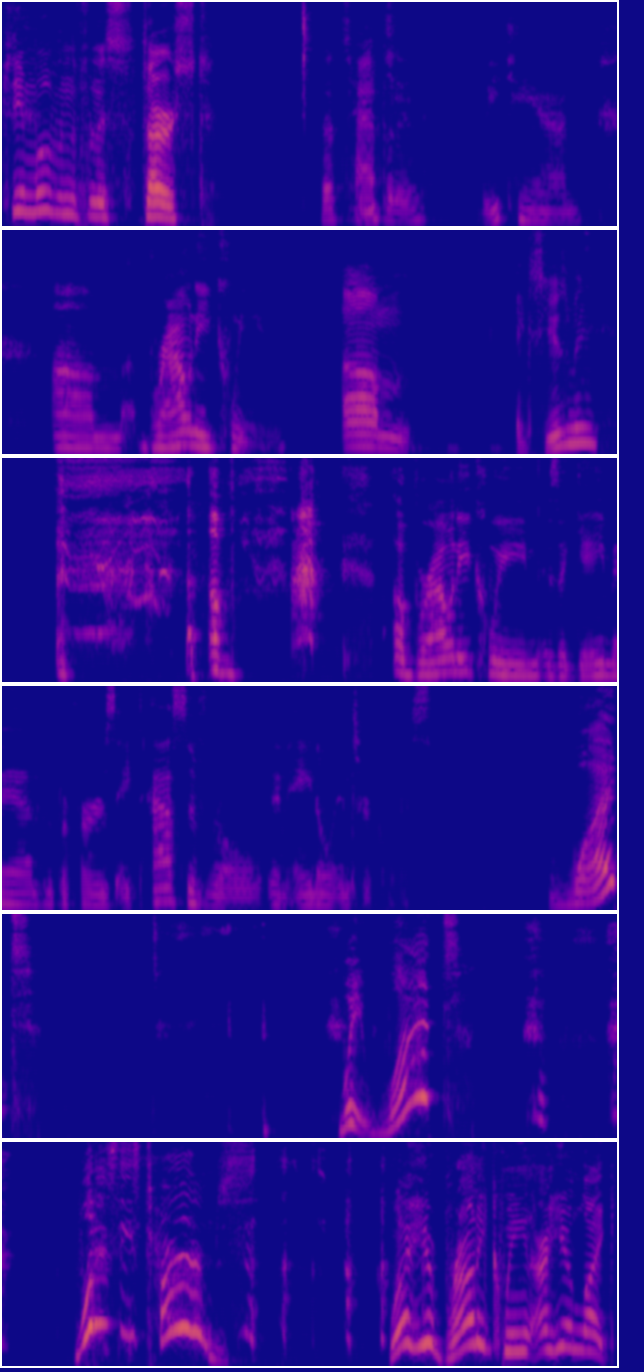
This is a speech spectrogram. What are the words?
keep moving from this thirst that's We happening. we can. Um, Brownie Queen. Um, excuse me. A, brownie queen is a gay man who prefers a passive role in anal intercourse. What? Wait, what? What is these terms? When I hear brownie queen, I hear like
